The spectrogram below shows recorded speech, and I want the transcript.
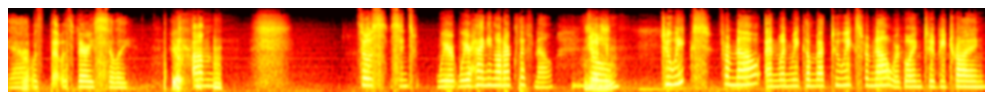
yeah. That was that was very silly. Yeah. Um. So s- since we're we're hanging on our cliff now, so Mhm. Two weeks from now, and when we come back two weeks from now, we're going to be trying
